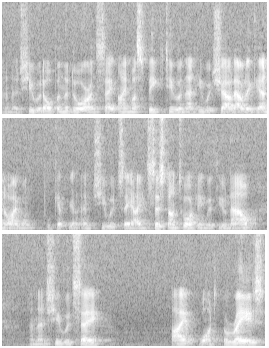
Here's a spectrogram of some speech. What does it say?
And then she would open the door and say, I must speak to you. And then he would shout out again, No, I won't get you. And she would say, I insist on talking with you now. And then she would say, I want a raise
